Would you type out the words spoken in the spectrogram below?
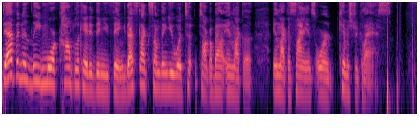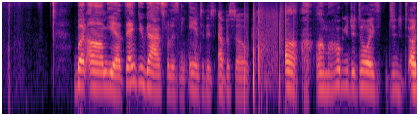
definitely more complicated than you think. That's like something you would t- talk about in like a in like a science or chemistry class. But um yeah, thank you guys for listening in to this episode. Uh, um, I hope you enjoyed. Uh,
